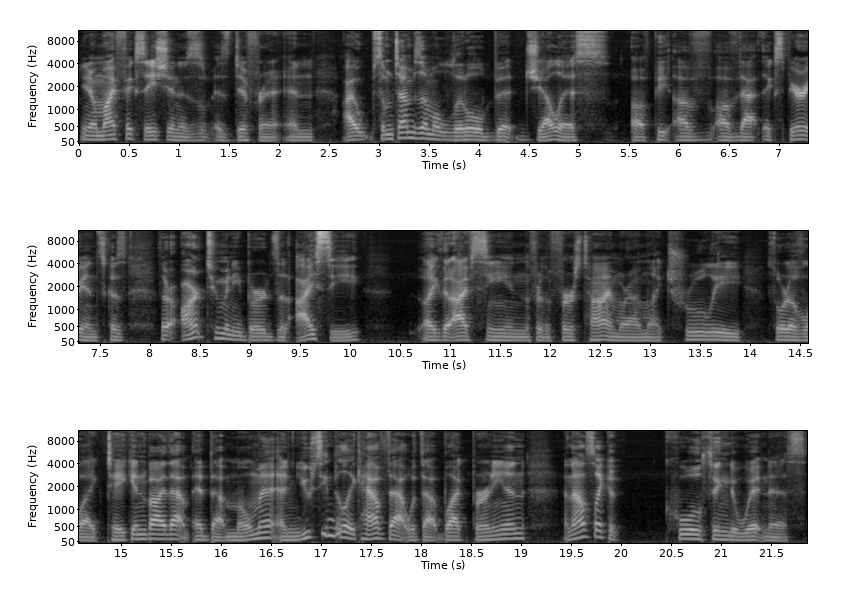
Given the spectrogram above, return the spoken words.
you know my fixation is is different, and I sometimes I'm a little bit jealous of pe- of of that experience because there aren't too many birds that I see like that I've seen for the first time where I'm like truly sort of like taken by that at that moment and you seem to like have that with that Blackburnian and that was like a cool thing to witness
